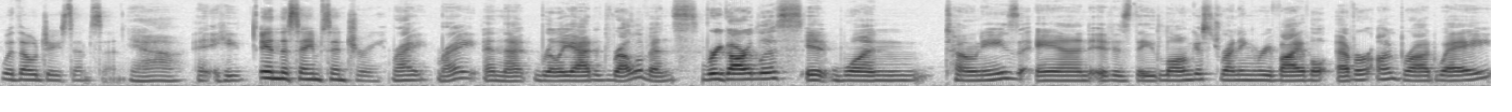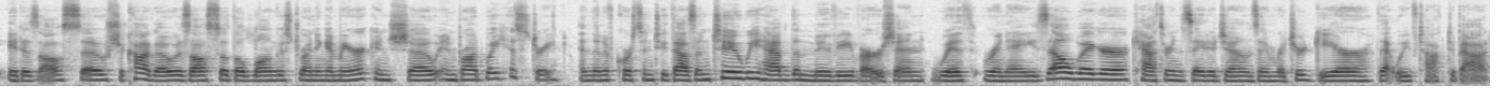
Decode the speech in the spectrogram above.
with O.J. Simpson yeah, he in the same century. Right, right. And that really added relevance. Regardless, it won Tonys and it is the longest running revival ever on Broadway. It is also, Chicago is also the longest running American show in Broadway history. And then, of course, in 2002, we have the movie version with Renee Zellweger, Catherine Zeta Jones, and Richard Gere that we've talked about.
